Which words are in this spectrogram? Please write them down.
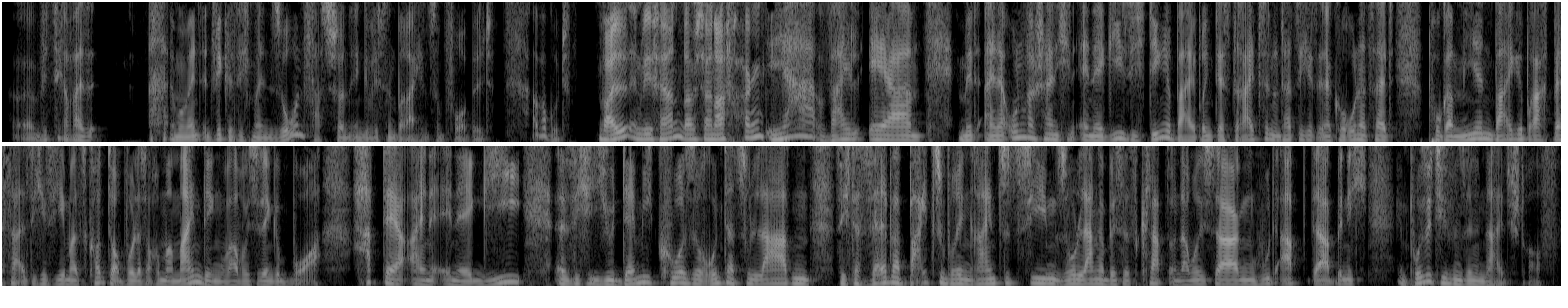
Äh, witzigerweise, im Moment entwickelt sich mein Sohn fast schon in gewissen Bereichen zum Vorbild. Aber gut. Weil, inwiefern? Darf ich da nachfragen? Ja, weil er mit einer unwahrscheinlichen Energie sich Dinge beibringt. Der ist 13 und hat sich jetzt in der Corona-Zeit Programmieren beigebracht, besser als ich es jemals konnte, obwohl das auch immer mein Ding war, wo ich so denke, boah, hat der eine Energie, äh, sich Udemy-Kurse runterzuladen, sich das selber beizubringen, reinzuziehen, so lange bis es klappt. Und da muss ich sagen, Hut ab, da bin ich im positiven Sinne neidisch drauf.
